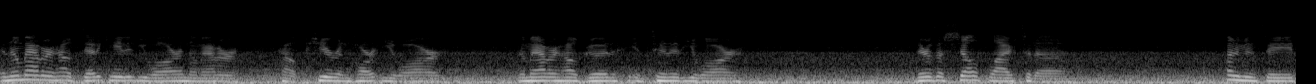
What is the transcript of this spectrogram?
And no matter how dedicated you are, no matter how pure in heart you are, no matter how good intended you are, there's a shelf life to the honeymoon stage.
